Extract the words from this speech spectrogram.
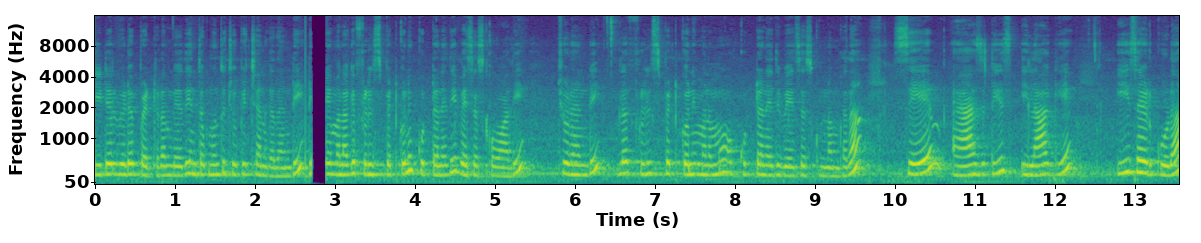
డీటెయిల్ వీడియో పెట్టడం లేదు. ఇంతకుముందు చూపించాను కదండి. అలాగే ఫ్రిల్స్ పెట్టుకొని కుట్ అనేది వేసేసుకోవాలి. చూడండి. ఇలా ఫ్రిల్స్ పెట్టుకొని మనము కుట్ అనేది వేసేసుకున్నాం కదా. సేమ్ యాజ్ ఇట్ ఈస్ ఇలాగే ఈ సైడ్ కూడా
